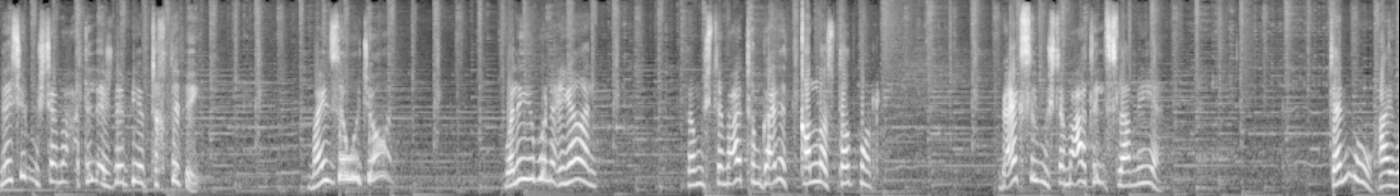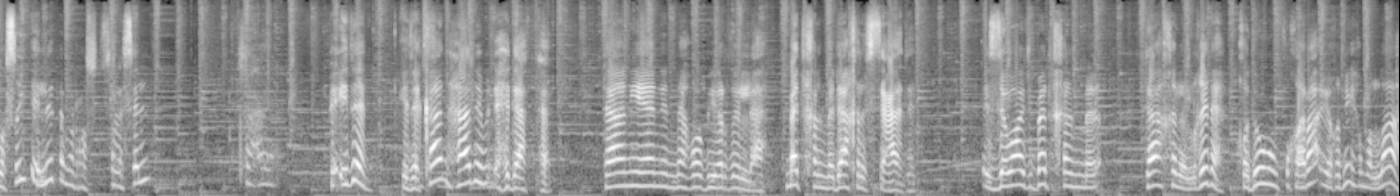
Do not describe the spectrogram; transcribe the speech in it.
ليش المجتمعات الأجنبية بتختفي؟ ما يتزوجون ولا يبون عيال. فمجتمعاتهم قاعدة تقلص تضمر. بعكس المجتمعات الإسلامية. تنمو هاي وصية لنا من الرسول صلى الله عليه وسلم. صحيح. فإذا إذا كان هذه من أهدافها. ثانيا أنه هو بيرضي الله. مدخل مداخل السعادة. الزواج مدخل داخل الغنى. خذوهم فقراء يغنيهم الله.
